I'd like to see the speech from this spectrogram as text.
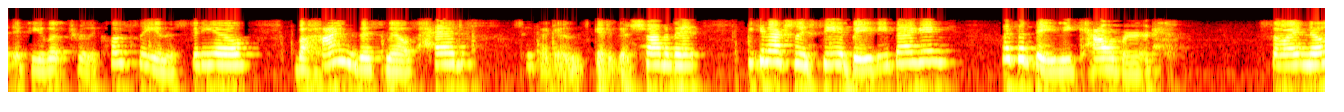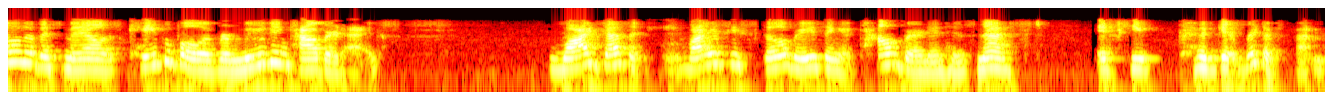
if you looked really closely in this video, behind this male's head, see if I can get a good shot of it, you can actually see a baby begging. That's a baby cowbird. So I know that this male is capable of removing cowbird eggs. Why doesn't he? Why is he still raising a cowbird in his nest if he could get rid of them?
